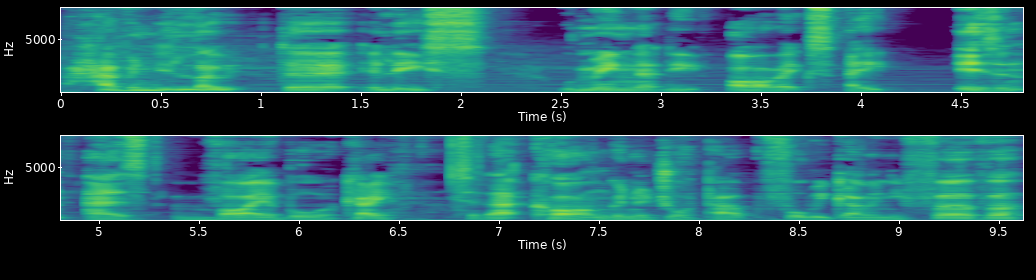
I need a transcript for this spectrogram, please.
having the, the Elise would mean that the RX-8 isn't as viable, okay? So that car I'm going to drop out before we go any further.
